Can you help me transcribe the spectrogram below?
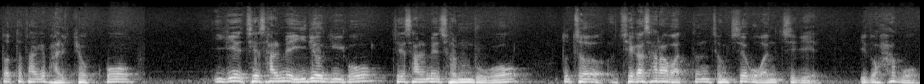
떳떳하게 밝혔고 이게 제 삶의 이력이고 제 삶의 전부고 또 저 제가 살아왔던 정치적 원칙이기도 하고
